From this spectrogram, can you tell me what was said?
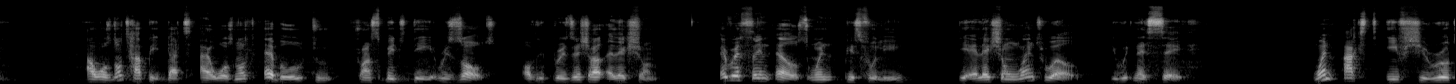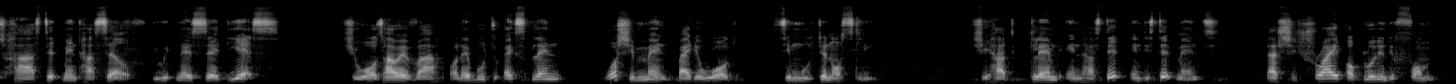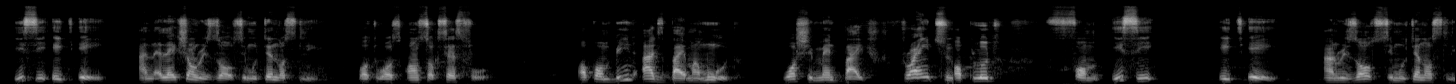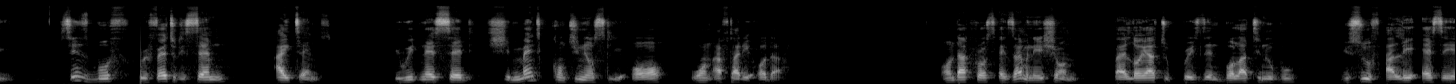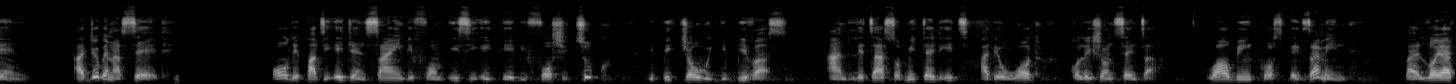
I was not happy that I was not able to transmit the results of the presidential election. Everything else went peacefully. The election went well, the witness said. When asked if she wrote her statement herself, the witness said yes. She was, however, unable to explain what she meant by the word simultaneously. She had claimed in her state in the statement that she tried uploading the form EC8A and election results simultaneously but was unsuccessful. Upon being asked by Mahmood what she meant by trying to upload form EC8A and results simultaneously, since both refer to the same items, the witness said she meant continuously or one after the other. Under cross-examination by lawyer to President Bola Tinubu, Yusuf Ali SAN, Ajobena said all the party agents signed the form EC8A before she took the picture with the beavers and later submitted it at the Ward Collation Center while being cross-examined by lawyer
